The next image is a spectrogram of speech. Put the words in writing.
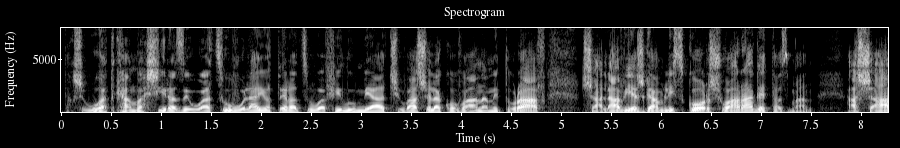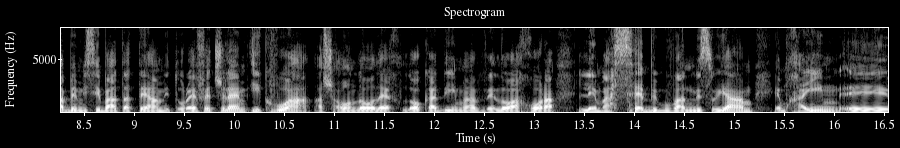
תחשבו עד כמה השיר הזה הוא עצוב, אולי יותר עצוב אפילו מהתשובה של הכובען המטורף, שעליו יש גם לזכור שהוא הרג את הזמן. השעה במסיבת התה המטורפת שלהם היא קבועה, השעון לא הולך לא קדימה ולא אחורה, למעשה במובן מסוים הם חיים אה,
